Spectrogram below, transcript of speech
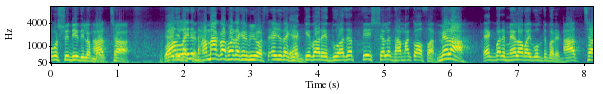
অবশ্যই দিয়ে দিলাম ভাই। আচ্ছা। অনলাইনে দেখেন। ধামাক অফার দেখেন ভিউয়ার্স এই যে দেখেন। একেবারে 2023 সালে ধামাকা অফার মেলা। একবারে মেলা ভাই বলতে পারেন। আচ্ছা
